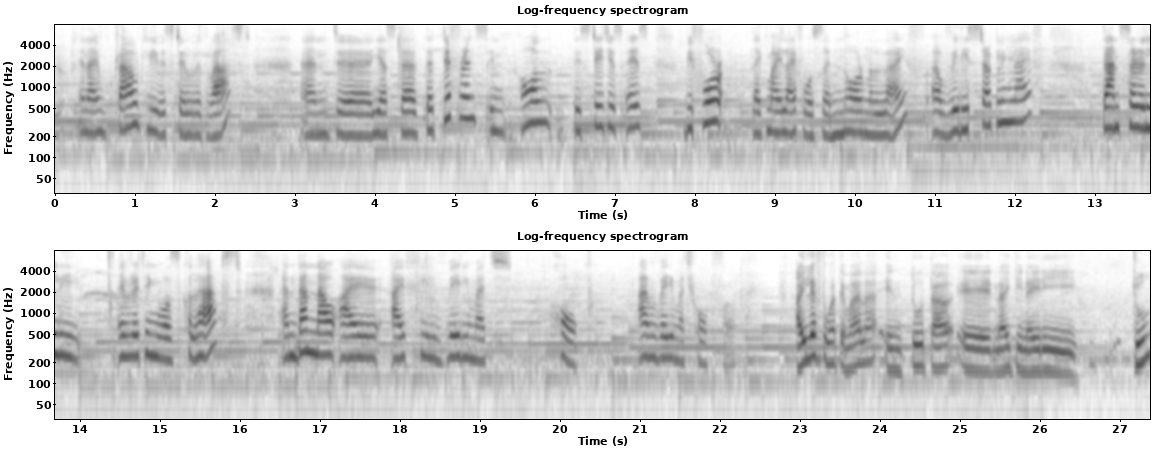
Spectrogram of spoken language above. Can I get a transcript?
yeah. and I'm proudly still with VAST. And uh, yes, the, the difference in all the stages is before like my life was a normal life, a very struggling life. Then suddenly everything was collapsed. And then now I, I feel very much hope. I'm very much hopeful. I left Guatemala in 1982 eh,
